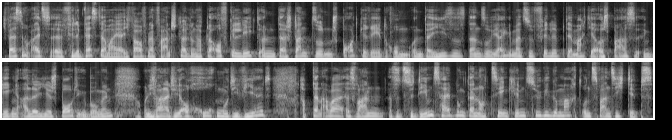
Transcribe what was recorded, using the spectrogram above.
Ich weiß noch, als äh, Philipp Westermeier, ich war auf einer Veranstaltung, habe da aufgelegt und da stand so ein Sportgerät rum und da hieß es dann so, ja, geh mal zu Philipp, der macht ja aus Spaß gegen alle hier Sportübungen. Und ich war natürlich auch hoch motiviert, habe dann aber, es waren also zu dem Zeitpunkt dann noch zehn Klimmzüge gemacht und 20 Dips.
